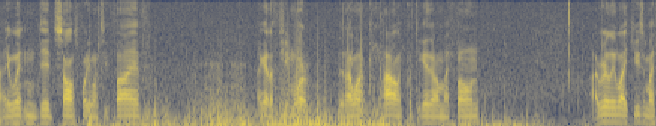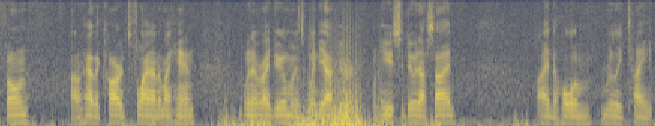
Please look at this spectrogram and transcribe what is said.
I went and did Psalms 4125. I got a few more that I want to compile and put together on my phone. I really like using my phone. I don't have the cards flying out of my hand whenever I do them when it's windy out here. I used to do it outside, I had to hold them really tight.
